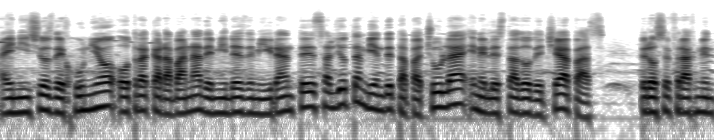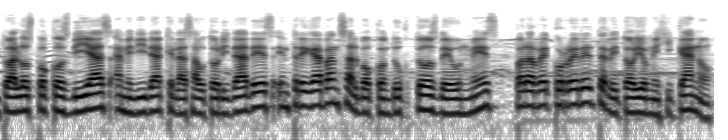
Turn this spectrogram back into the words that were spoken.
A inicios de junio, otra caravana de miles de migrantes salió también de Tapachula, en el estado de Chiapas, pero se fragmentó a los pocos días a medida que las autoridades entregaban salvoconductos de un mes para recorrer el territorio mexicano.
